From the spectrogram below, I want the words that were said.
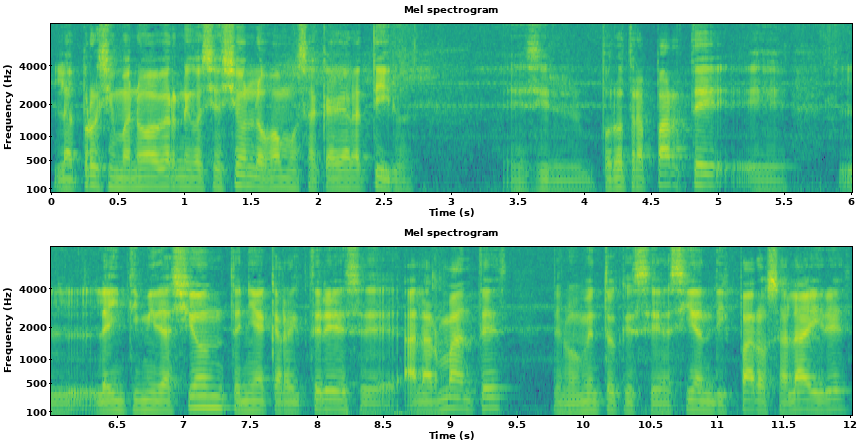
la próxima no va a haber negociación, los vamos a cagar a tiros. Es decir, por otra parte, eh, la intimidación tenía caracteres eh, alarmantes del momento que se hacían disparos al aire.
